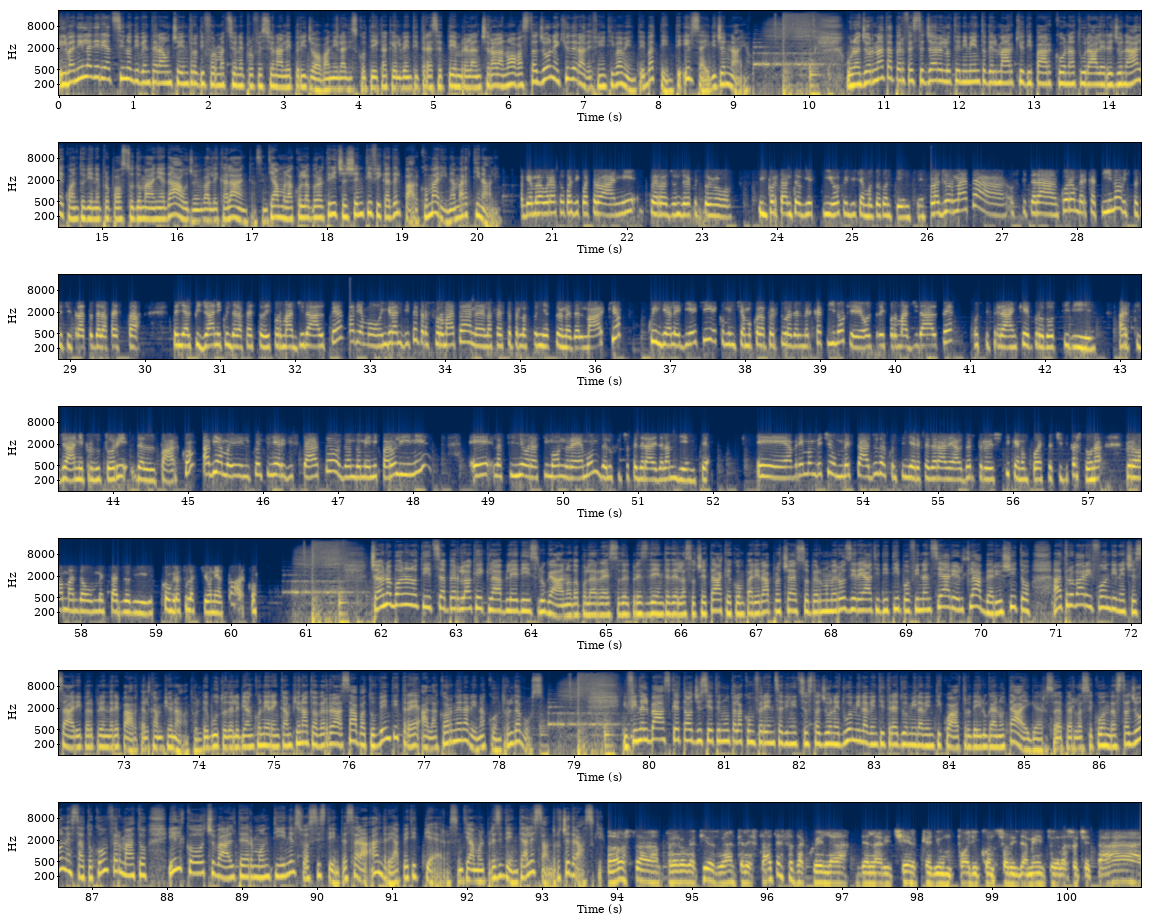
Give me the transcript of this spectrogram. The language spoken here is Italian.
Il Vanilla di Riazzino diventerà un centro di formazione professionale per i giovani. La discoteca che il 23 settembre lancerà la nuova stagione chiuderà definitivamente i battenti il 6 di gennaio. Una giornata per festeggiare l'ottenimento del marchio di parco naturale regionale, quanto viene proposto domani ad Augio, in Valle Calanca. Sentiamo la collaboratrice scientifica del parco, Marina Martinali. Abbiamo lavorato quasi quattro anni per raggiungere questo importante obiettivo, quindi siamo molto contenti. La giornata ospiterà ancora un mercatino, visto che si tratta della festa degli alpigiani, quindi della festa dei formaggi d'Alpe. L'abbiamo ingrandita e trasformata nella festa per la sognazione del marchio. Quindi alle 10 cominciamo con l'apertura del mercatino che oltre ai formaggi d'Alpe ospiterà anche prodotti di artigiani e produttori del parco. Abbiamo il consigliere di Stato Gian Domenico Parolini e la signora Simone Raymond dell'Ufficio federale dell'ambiente e avremo invece un messaggio dal consigliere federale Albert Rösti che non può esserci di persona, però manda un messaggio di congratulazioni al parco. C'è una buona notizia per l'Hockey Club Ladies Lugano dopo l'arresto del presidente della società che comparirà a processo per numerosi reati di tipo finanziario. Il club è riuscito a trovare i fondi necessari per prendere parte al campionato. Il debutto delle bianconere in campionato avverrà sabato 23 alla Corner Arena contro il Davos. Infine il basket, oggi si è tenuta la conferenza di inizio stagione 2023-2024 dei Lugano Tigers. Per la seconda stagione è stato confermato il coach Walter Montini, il suo assistente sarà Andrea Petitpierre. Sentiamo il presidente Alessandro Cedraschi. La nostra prerogativa durante l'estate è stata quella della ricerca di un po' di consolidamento della società,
